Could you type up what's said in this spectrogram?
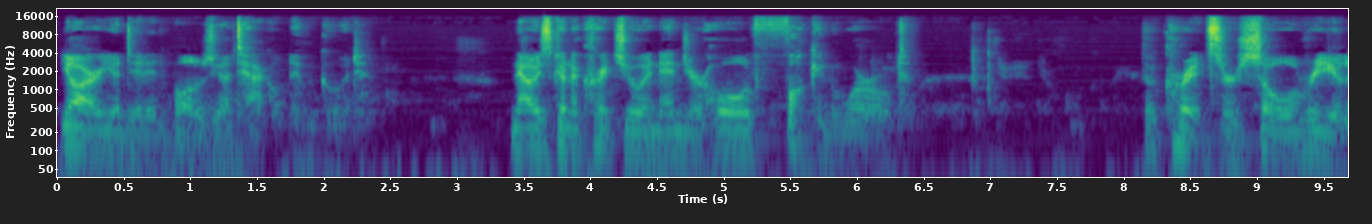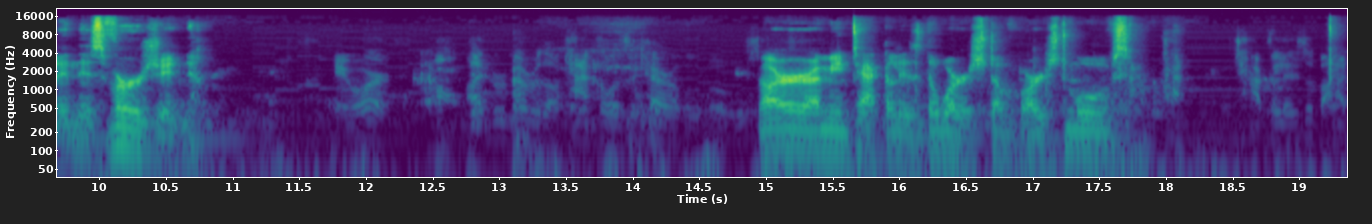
Yar, you did it, balls. You tackled him good. Now he's gonna crit you and end your whole fucking world. The crits are so real in this version. They were. Oh, I remember though, tackle is a terrible move. Or, I mean, tackle is the worst of worst moves. Ta- tackle is a bad.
